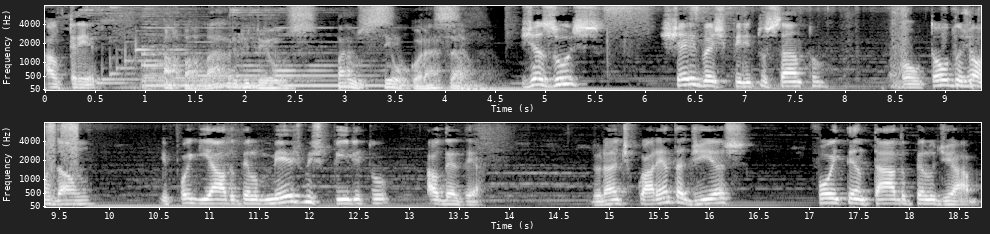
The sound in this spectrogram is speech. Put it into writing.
ao 13. A palavra de Deus para o seu coração. Jesus, cheio do Espírito Santo, voltou do Jordão e foi guiado pelo mesmo Espírito ao deserto. Durante 40 dias foi tentado pelo diabo.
